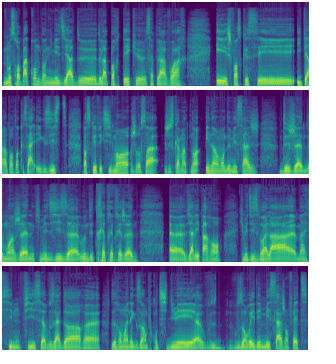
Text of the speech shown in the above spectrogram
mais on se rend pas compte dans l'immédiat de, de la portée que ça peut avoir. Et je pense que c'est hyper important que ça existe parce qu'effectivement, je reçois jusqu'à maintenant énormément de messages de jeunes, de moins jeunes qui me disent, euh, ou même de très très très jeunes, euh, via les parents qui me disent voilà, euh, ma fille, mon fils vous adore, euh, vous êtes vraiment un exemple, continuez, vous vous envoyez des messages en fait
